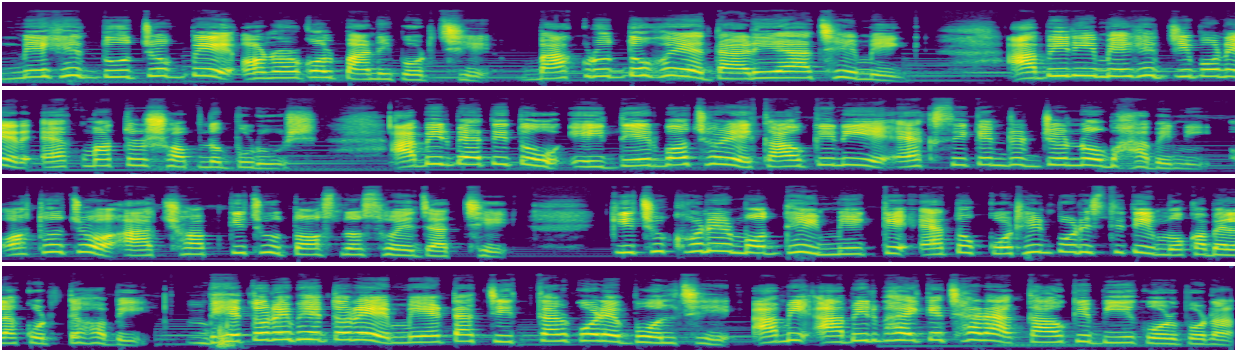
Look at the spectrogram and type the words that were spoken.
মেঘের দু চোখ বেয়ে অনর্গল পানি পড়ছে। বাকরুদ্ধ হয়ে দাঁড়িয়ে আছে মেঘ। আবিরই মেঘের জীবনের একমাত্র স্বপ্ন পুরুষ। আবির ব্যতীত এই দেড় বছরে কাউকে নিয়ে এক সেকেন্ডের জন্য ভাবেনি, অথচ আজ সব কিছু তছনছ হয়ে যাচ্ছে। কিছুক্ষণের মধ্যেই মেঘকে এত কঠিন পরিস্থিতি মোকাবেলা করতে হবে। ভেতরে ভেতরে মেয়েটা চিৎকার করে বলছে, আমি আবির ভাইকে ছাড়া কাউকে বিয়ে করব না।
